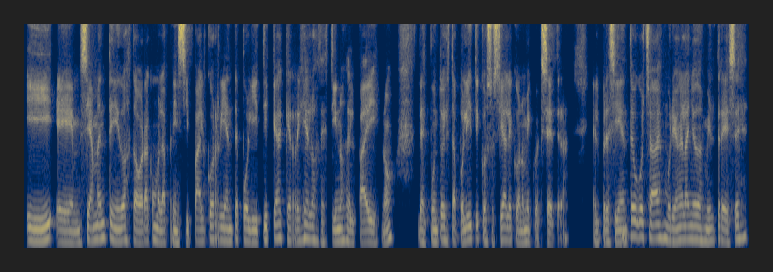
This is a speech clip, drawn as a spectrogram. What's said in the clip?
y em, se ha mantenido hasta ahora como la principal corriente política que rige los destinos del país, ¿no? Desde el punto de vista político, social, económico, etcétera. El presidente Hugo Chávez murió en el año 2013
